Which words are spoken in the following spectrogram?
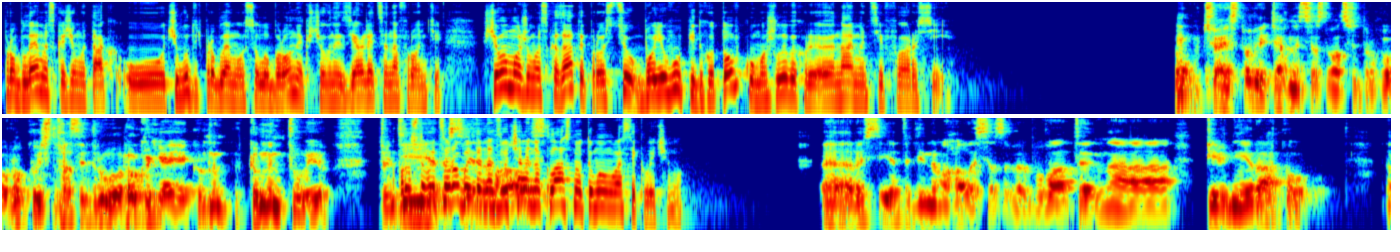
проблеми, скажімо так, у чи будуть проблеми у Сил оборони, якщо вони з'являться на фронті? Що ми можемо сказати про ось цю бойову підготовку можливих е, найманців е, Росії? Ну, ця історія тягнеться з 22-го року, і з 22-го року я її коментую. Тоді Просто ви це Росія робите надзвичайно намагалася- класно, тому ми вас і кличемо. Е, Росія тоді намагалася завербувати на півдні Іраку, е,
